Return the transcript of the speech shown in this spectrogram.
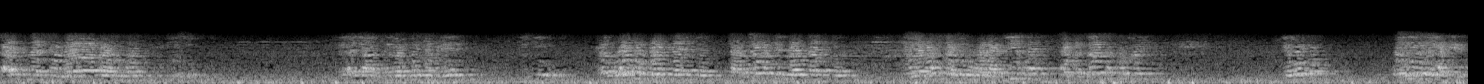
أن سباب المسلم فسوق فيجعل سباب المسلم إيه؟ فسوق فالوجه الباب نفسه ترجمة الباب نفسه هي نكتة ولطيفة ومسألة فقهية يقول وهي الحديث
